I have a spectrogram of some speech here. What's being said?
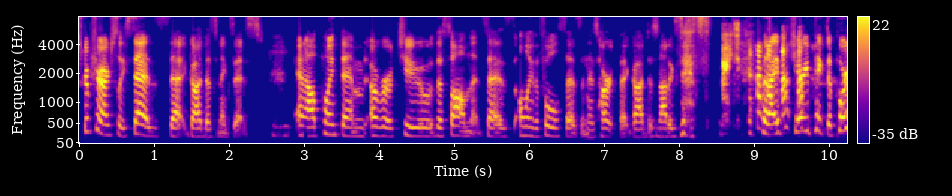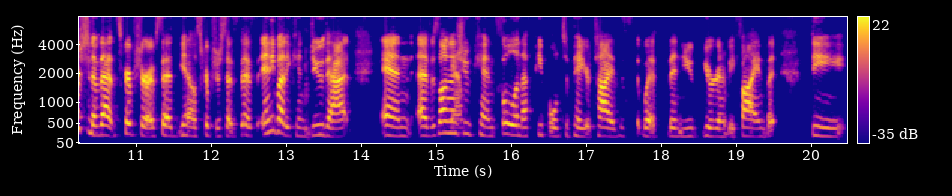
scripture actually says that god doesn't exist Mhm. and i'll point them over to the psalm that says only the fool says in his heart that god does not exist but I've cherry picked a portion of that scripture. I've said, you know, scripture says this. Anybody can do that, and as long as you can fool enough people to pay your tithes with, then you you're going to be fine. But the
